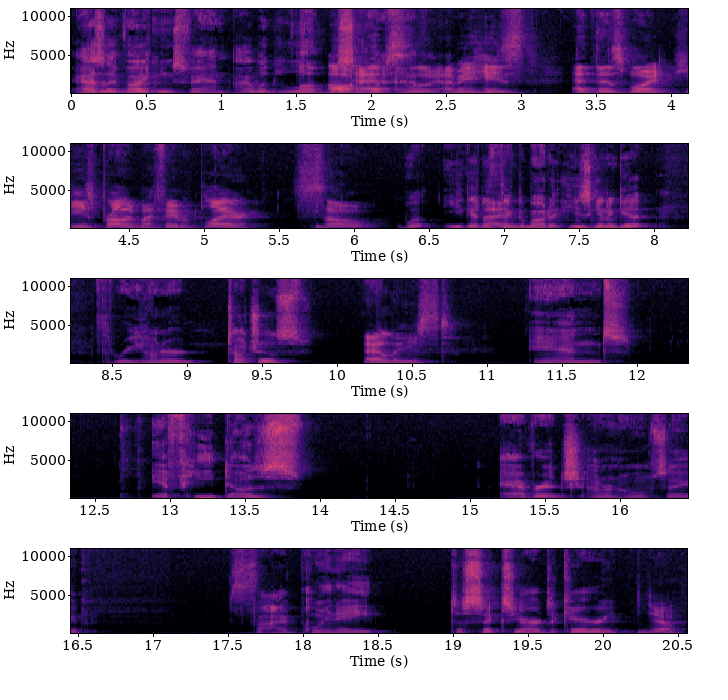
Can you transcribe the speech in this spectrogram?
as a Vikings fan, I would love to Oh, see absolutely. I mean, he's at this point, he's probably my favorite player. So Well, you got to think about it. He's going to get 300 touches, at least, and if he does average, I don't know, say 5.8 to 6 yards a carry, yep.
